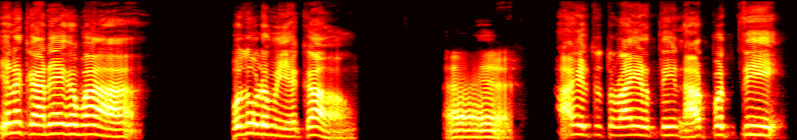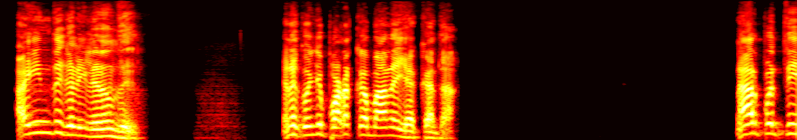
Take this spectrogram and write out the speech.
எனக்கு அநேகமாக பொது உடைமை இயக்கம் ஆயிரத்தி தொள்ளாயிரத்தி நாற்பத்தி ஐந்துகளிலிருந்து எனக்கு கொஞ்சம் பழக்கமான இயக்கம் தான் நாற்பத்தி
